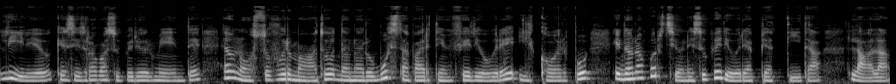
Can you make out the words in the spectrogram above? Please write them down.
L'ileo, che si trova superiormente, è un osso formato da una robusta parte inferiore, il corpo, e da una porzione superiore appiattita, l'ala.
